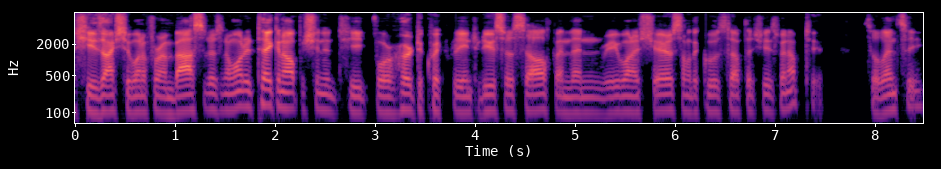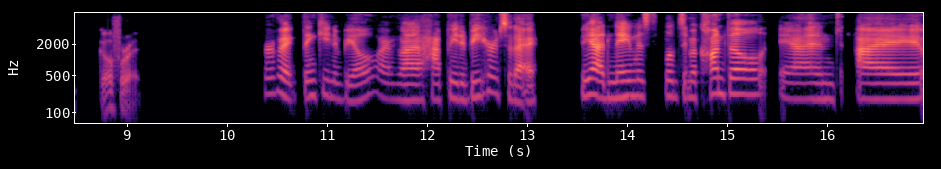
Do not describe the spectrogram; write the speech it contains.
She's actually one of our ambassadors, and I want to take an opportunity for her to quickly introduce herself, and then we want to share some of the cool stuff that she's been up to. So, Lindsay, go for it. Perfect. Thank you, Nabeel. I'm uh, happy to be here today. Yeah, name mm-hmm. is Lindsay McConville, and I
